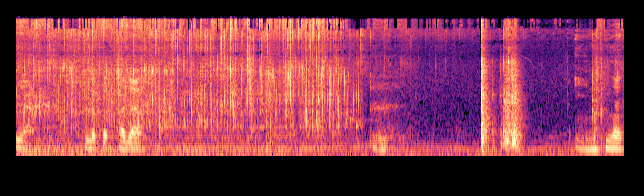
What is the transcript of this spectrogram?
Yan. Luto pa dyan Mm. init yan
